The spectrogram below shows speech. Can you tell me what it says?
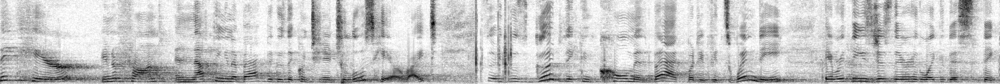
thick hair in the front and nothing in the back because they continue to lose hair, right? So it was good they can comb it back, but if it's windy, everything is just there like this thick.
